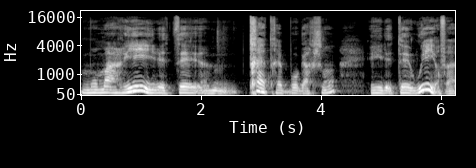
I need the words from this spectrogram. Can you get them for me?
Mon mari, il était un très très beau garçon et il était, oui, enfin,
